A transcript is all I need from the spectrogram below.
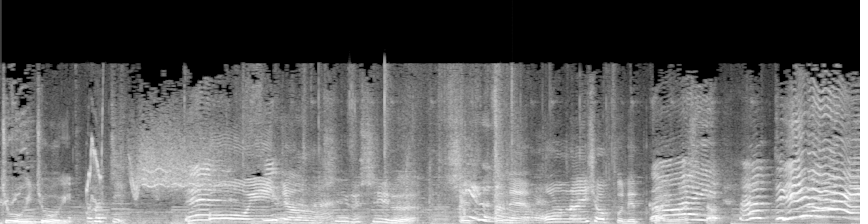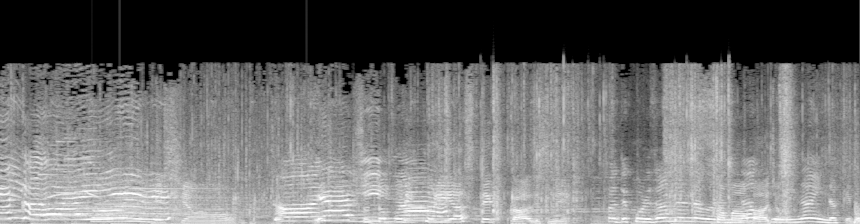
上位、上位。バッジおー、いいじゃん。シール、シール。えっとね、オンラインショップで買いました。待ってかわいいでしょ。かわいいストプリクリアステッカーですね。待ってこれ残念ながらサマーバージョン。ナー君いないんだけど。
